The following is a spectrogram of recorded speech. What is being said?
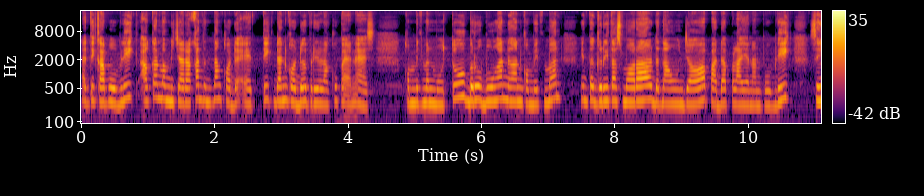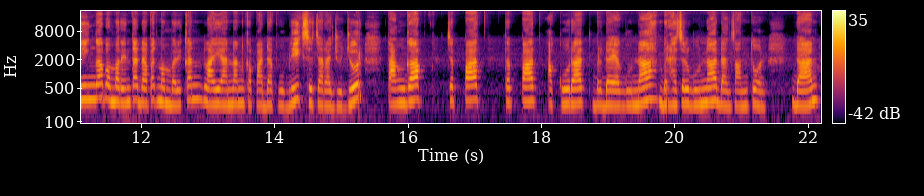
Etika publik akan membicarakan tentang kode etik dan kode perilaku PNS. Komitmen mutu berhubungan dengan komitmen, integritas moral, dan tanggung jawab pada pelayanan publik, sehingga pemerintah dapat memberikan layanan kepada publik secara jujur, tanggap, cepat, tepat, akurat, berdaya guna, berhasil guna, dan santun, dan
